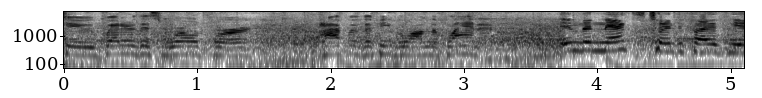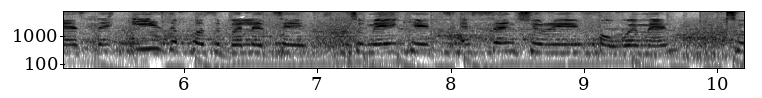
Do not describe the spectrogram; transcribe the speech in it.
to better this world for half of the people on the planet. In the next 25 years, there is a possibility to make it a century for women to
